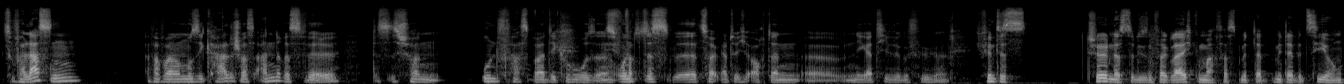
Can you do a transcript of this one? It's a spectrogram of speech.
zu verlassen, einfach weil man musikalisch was anderes will, das ist schon unfassbar dicke Hose. Und das äh, zeugt natürlich auch dann äh, negative Gefühle. Ich finde es schön, dass du diesen Vergleich gemacht hast mit der, mit der Beziehung,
